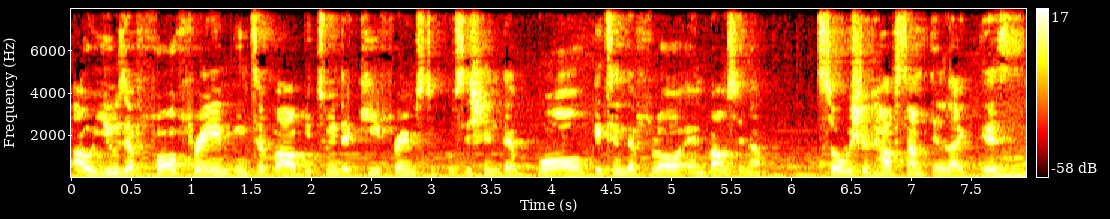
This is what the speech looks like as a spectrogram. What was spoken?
I'll use a 4 frame interval between the keyframes to position the ball hitting the floor and bouncing up. So we should have something like this.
